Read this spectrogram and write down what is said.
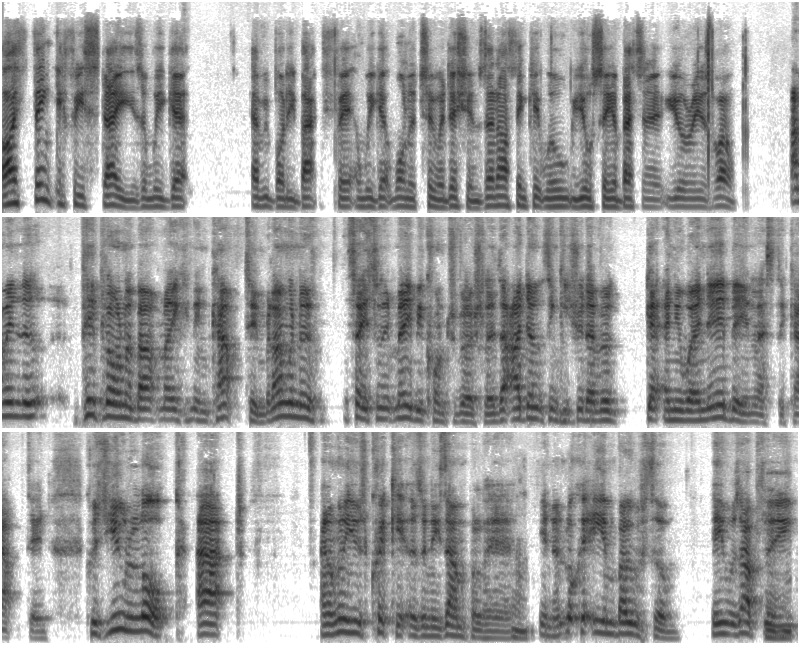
I think if he stays and we get everybody back fit and we get one or two additions, then I think it will. You'll see a better Youri as well. I mean, the, people are on about making him captain, but I'm going to say something maybe controversial that I don't think he should ever get anywhere near being Leicester captain because you look at, and I'm going to use cricket as an example here. Mm. You know, look at Ian Botham. He was absolutely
